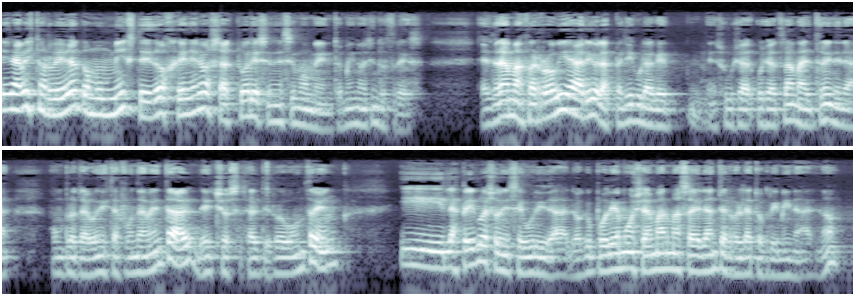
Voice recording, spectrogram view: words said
era visto en realidad como un mix de dos géneros actuales en ese momento, 1903. El drama ferroviario, las películas que, en cuya, trama el tren era un protagonista fundamental, de hecho se salta y roba un tren, y las películas son inseguridad, lo que podríamos llamar más adelante el relato criminal. ¿no?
